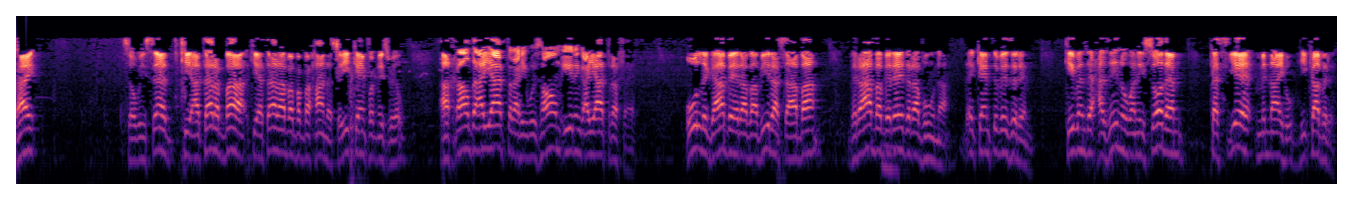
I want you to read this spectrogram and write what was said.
Right? So we said, Ki atarabba, ki babahana. So he came from Israel. Achal da ayatra. He was home eating ayatra fat. U'legabe Ravavira Saba. V'Rabba bered Ravuna. They came to visit him. Kivan de Hazinu, when he saw them, kasye minayhu. He covered it.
